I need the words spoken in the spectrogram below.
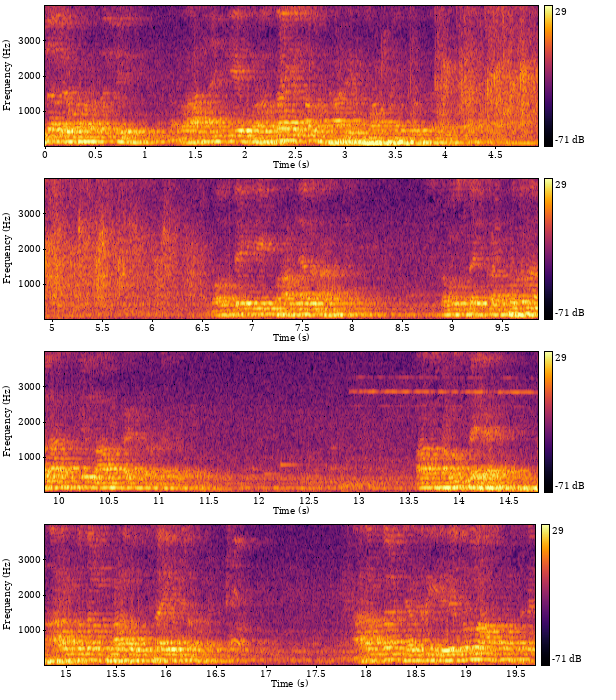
ಎಲ್ಲ ವ್ಯವಹಾರದಲ್ಲಿ ರಾಜಕೀಯ ಹೊರತಾಗಿ ನಾವು ಕಾರ್ಯ ಮಾಡ್ತಾ ಇದ್ದೇವೆ. ಬಹುತೇಕ ಈ ಭಾಜನ ಸಂಸ್ಥೆ ಕಟ್ಟುವುದನ್ನ ರಾಜಕೀಯ ಲಾಭಕ್ಕಾಗಿ ಕಟ್ಟತಕ್ಕಂಥದ್ದು ಆ ಸಂಸ್ಥೆ ಆರಂಭದಲ್ಲಿ ಬಹಳ ಉತ್ಸಾಹ ಇರ್ತದೆ ಆರಂಭದಲ್ಲಿ ಜನರಿಗೆ ಏನೇನೋ ಆಶ್ವಾಸನೆಗಳಿರ್ತವೆ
